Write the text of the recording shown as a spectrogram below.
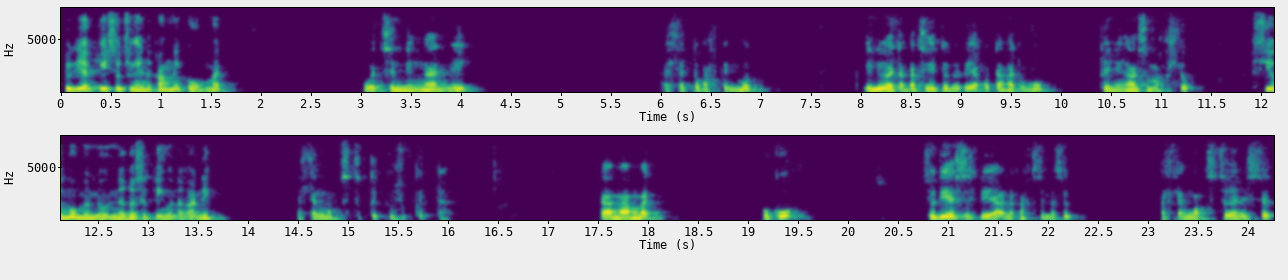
тулиаккииссутингинеқарникууммат уатсиннингаанни аллаттоқарфиммут инуатақатиги тунулиақутаралугу қинингаасумарлук сиумуму нууннерисак ингунераник аллангортитеққиккусуккатта таамааммат уку сулиассас биаанеқарсимасут аллангортитериниссат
